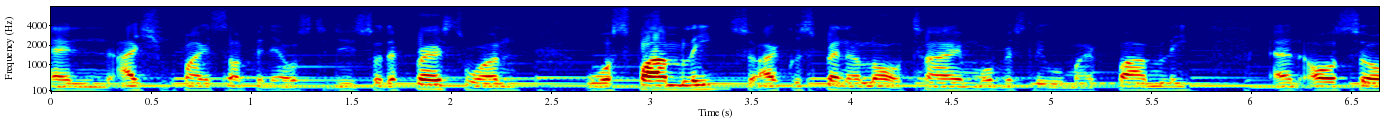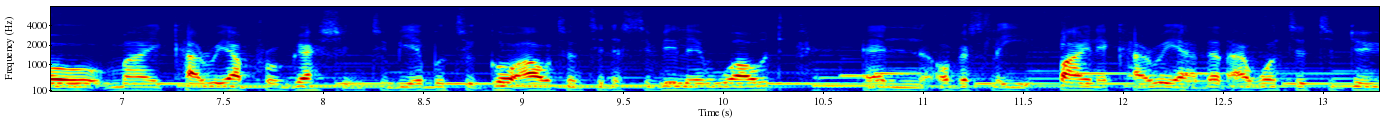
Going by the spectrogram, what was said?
and I should find something else to do. So the first one was family, so I could spend a lot of time, obviously, with my family, and also my career progression to be able to go out into the civilian world and obviously find a career that I wanted to do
